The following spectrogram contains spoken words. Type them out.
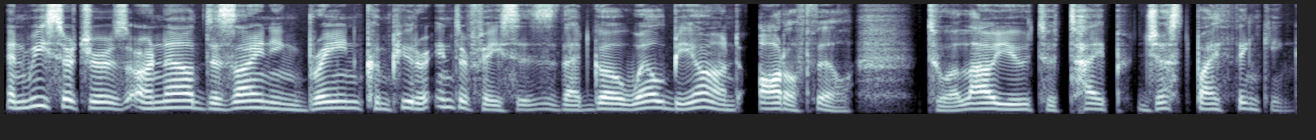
and researchers are now designing brain computer interfaces that go well beyond autofill to allow you to type just by thinking.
